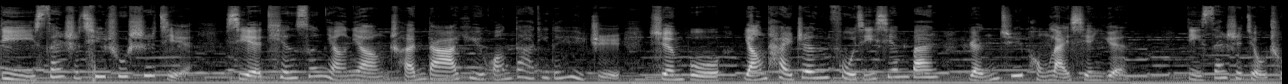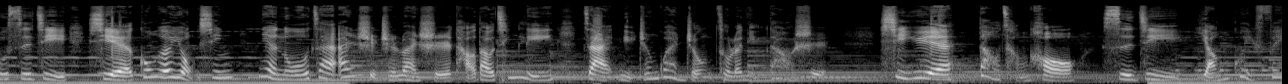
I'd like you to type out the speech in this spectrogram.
第三十七出《师姐》写天孙娘娘传达玉皇大帝的谕旨，宣布杨太真复及仙班，人居蓬莱仙院。第三十九出司祭写宫娥永兴念奴在安史之乱时逃到青陵，在女贞观中做了女道士。戏乐道藏后，司祭杨贵妃。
